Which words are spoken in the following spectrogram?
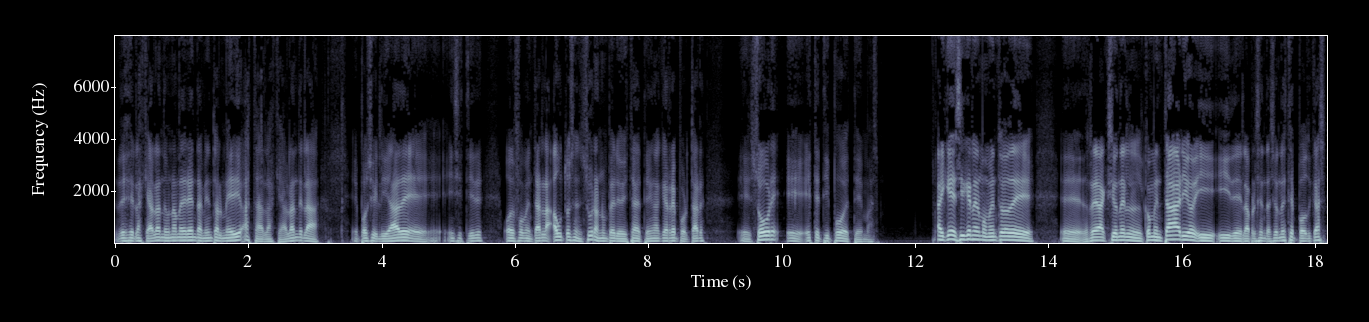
desde las que hablan de un amedrentamiento al medio hasta las que hablan de la eh, posibilidad de eh, insistir o de fomentar la autocensura en un periodista que tenga que reportar eh, sobre este tipo de temas. Hay que decir que en el momento de eh, redacción del comentario y, de la presentación de este podcast,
